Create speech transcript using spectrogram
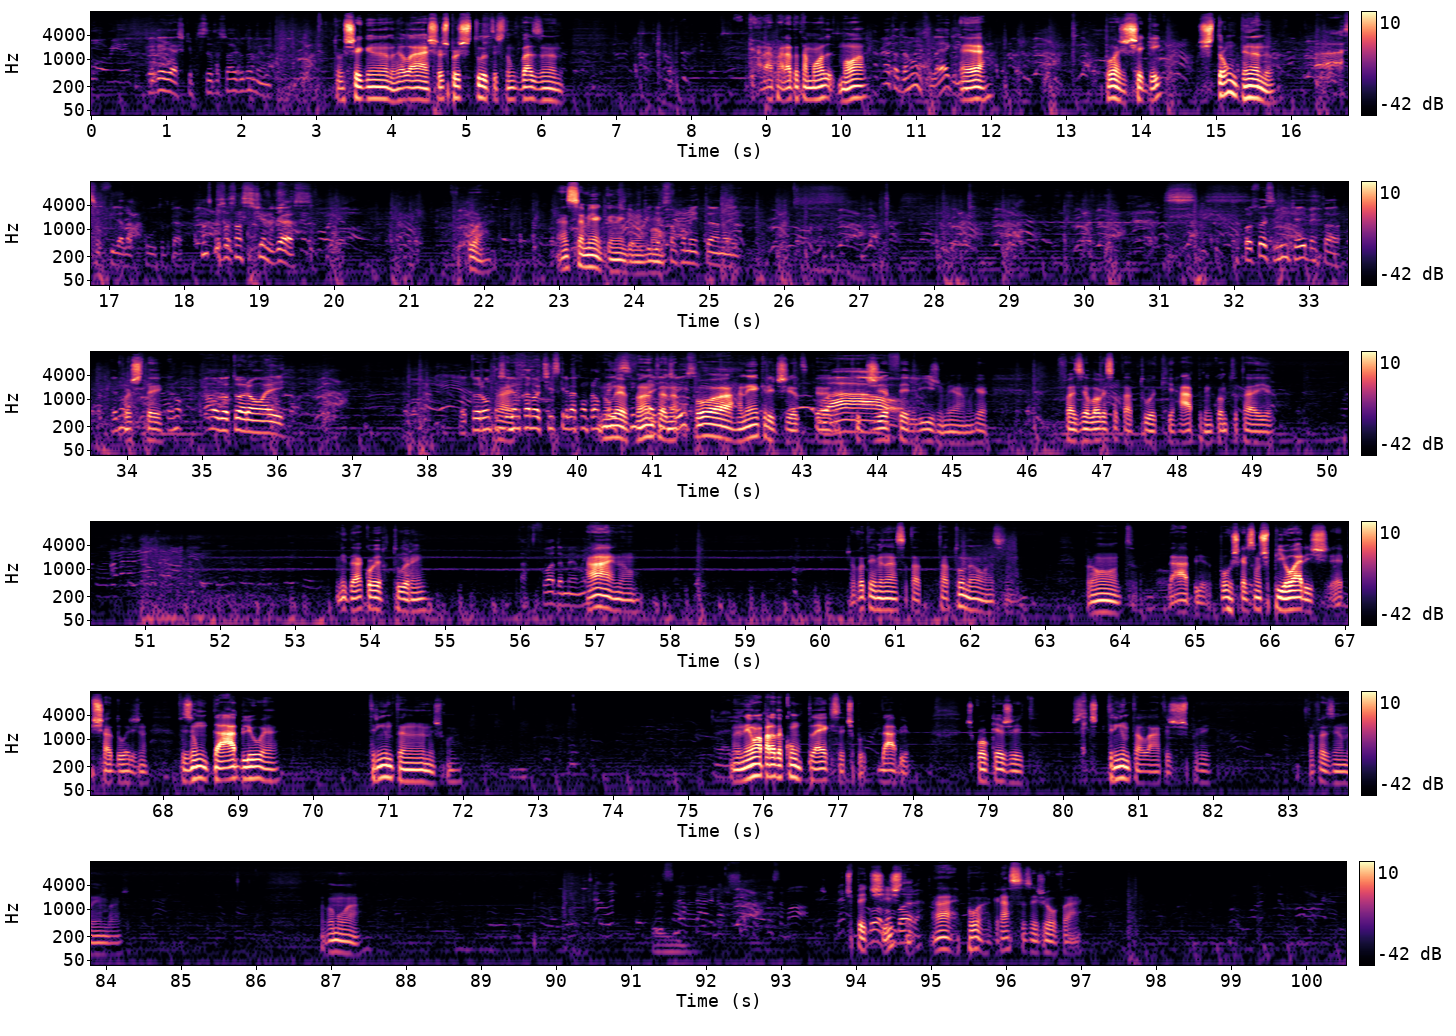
Chega aí, acho que precisa da sua ajuda mesmo. Tô chegando, relaxa. As prostitutas estão vazando. Caralho, a parada tá mó. mó Ah, tá dando uns lag, né? é. Pô, cheguei estrondando. Ah, seu filho da puta do cara. Quantas pessoas estão assistindo, Jess? Pô, essa é a minha gangue, meu O que, irmão. eles estão comentando aí? Postou esse link aí, Bentola? Eu não. Gostei. Eu não. Olha o Doutorão aí. Doutorão tá Vai. chegando com a notícia que ele vai comprar um Não Play 5 pra levanta, gente, não. é isso? Porra, nem acredito, cara. Que dia Uau. feliz mesmo, cara. Vou fazer logo essa tatu aqui rápido enquanto tu tá aí. Me dá a cobertura, hein? Tá foda mesmo, hein? Ai, não. Já vou terminar essa ta- tatu, não. Essa. Pronto. W. Pô, os caras são os piores é, pichadores, né? Fazer um W é. 30 anos, pô. Não é nem uma parada complexa, tipo W. De qualquer jeito. Precisa de 30 latas de spray. Tá fazendo aí embaixo. Vamos lá. Petista? vambora. Ai, porra, graças a Jeová.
